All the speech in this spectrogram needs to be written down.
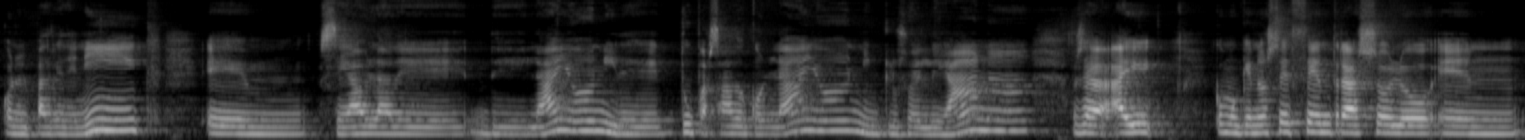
con el padre de Nick, eh, se habla de, de, Lion y de tu pasado con Lion, incluso el de Anna, o sea, hay como que no se centra solo en,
